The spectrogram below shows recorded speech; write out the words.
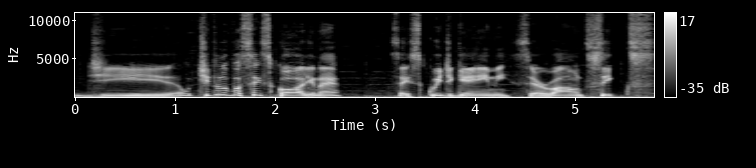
de. O título você escolhe, né? Se é Squid Game, se é Round Six.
